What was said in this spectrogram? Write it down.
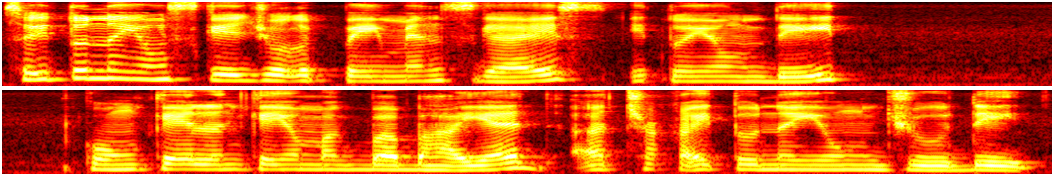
So, ito na yung schedule of payments, guys. Ito yung date kung kailan kayo magbabayad at saka ito na yung due date.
